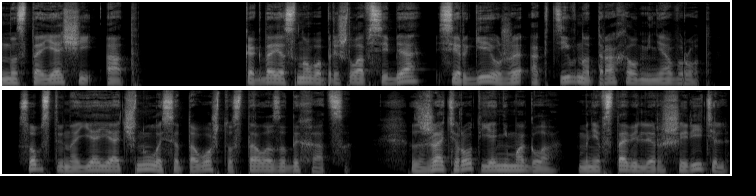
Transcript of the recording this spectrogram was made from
Настоящий ад. Когда я снова пришла в себя, Сергей уже активно трахал меня в рот. Собственно, я и очнулась от того, что стала задыхаться. Сжать рот я не могла. Мне вставили расширитель,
